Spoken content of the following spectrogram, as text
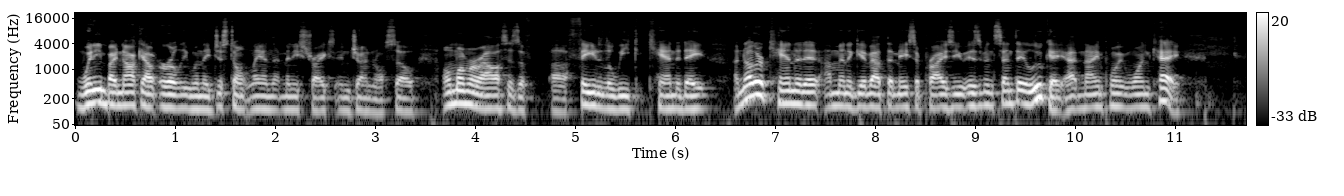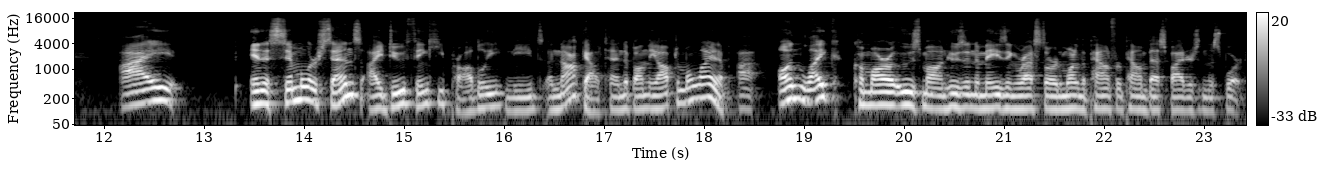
winning by knockout early when they just don't land that many strikes in general. So Omar Morales is a, a fade of the week candidate. Another candidate I'm going to give out that may surprise you is Vincente Luque at 9.1K. I in a similar sense, I do think he probably needs a knockout to end up on the optimal lineup. Uh, unlike Kamaru Usman, who's an amazing wrestler and one of the pound for pound best fighters in the sport.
